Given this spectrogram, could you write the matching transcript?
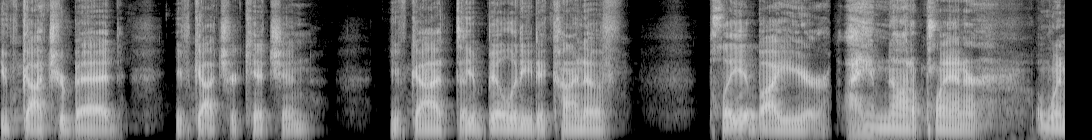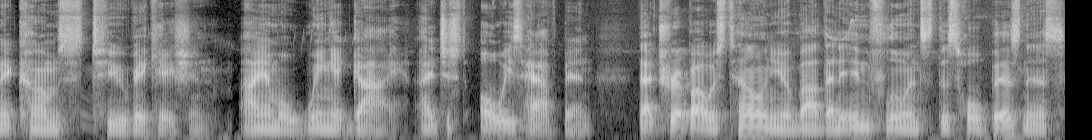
you've got your bed, you've got your kitchen, you've got the ability to kind of play it by ear. I am not a planner when it comes to vacation. I am a wing it guy. I just always have been. That trip I was telling you about that influenced this whole business,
